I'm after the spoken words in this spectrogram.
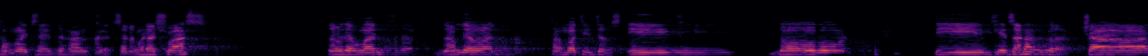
थांबायचा आहे दहा अंक चला भरा श्वास. जाऊ द्या वन जाऊ द्या वन थांबा तिथंच एक दोन तीन. खेचा हात बरा चार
